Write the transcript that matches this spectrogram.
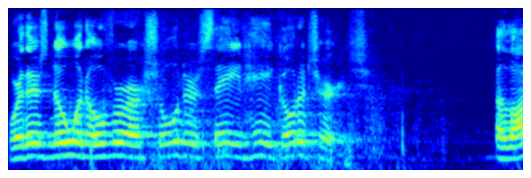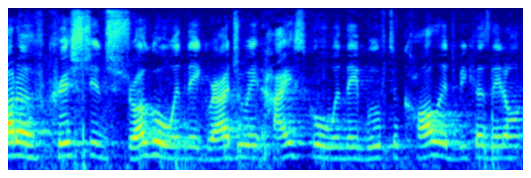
where there's no one over our shoulders saying, hey, go to church. A lot of Christians struggle when they graduate high school, when they move to college, because they don't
